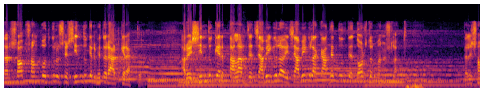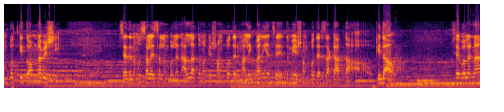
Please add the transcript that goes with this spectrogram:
তার সব সম্পদগুলো সে সিন্ধুকের ভেতরে আটকে রাখতো। আর ওই সিন্ধুকের তালার যে চাবিগুলো, এই চাবিগুলো কাঁধে তুলতে দশজন মানুষ লাগতো। তাহলে সম্পদ কি কম না বেশি? সেদিন মুসা আলাইহিস সালাম বললেন, আল্লাহ তোমাকে সম্পদের মালিক বানিয়েছে, তুমি এই সম্পদের জাকাত দাও। কি দাও? সে বলে, না,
